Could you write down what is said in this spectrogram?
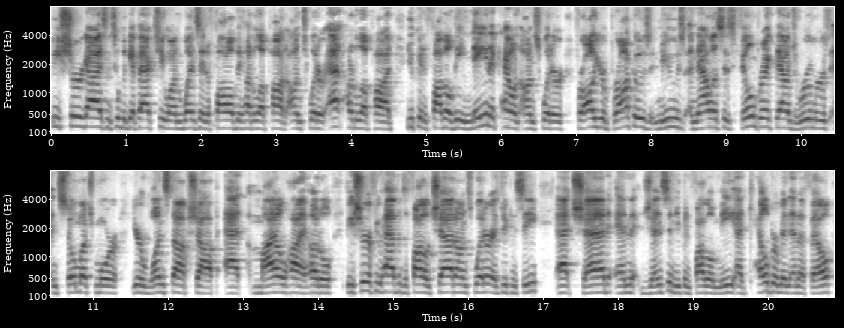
Be sure, guys, until we get back to you on Wednesday to follow the Huddle Up Pod on Twitter at Huddle Up Pod. You can follow the main account on Twitter for all your Broncos news, analysis, film breakdowns, rumors, and so much more. Your one stop shop at Mile High Huddle. Be sure, if you happen to follow Chad on Twitter, as you can see, at Chad and Jensen. You can follow me at Kelberman NFL.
